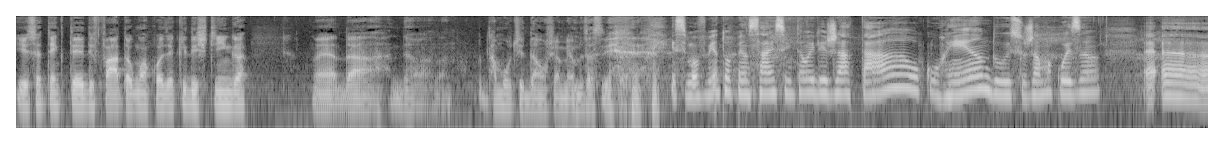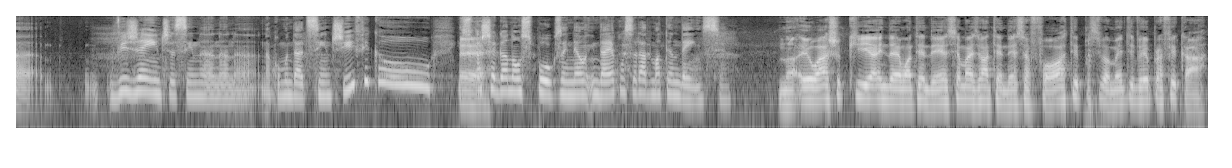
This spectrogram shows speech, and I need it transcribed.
e você tem que ter, de fato, alguma coisa que distinga né, da, da, da multidão, chamemos assim. Esse movimento Open Science, então, ele já está ocorrendo, isso já é uma coisa é, é, vigente, assim, na, na, na, comunidade científica ou isso está é. chegando aos poucos, ainda, ainda é considerado uma tendência? Não, eu acho que ainda é uma tendência, mas é uma tendência forte e possivelmente veio para ficar.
